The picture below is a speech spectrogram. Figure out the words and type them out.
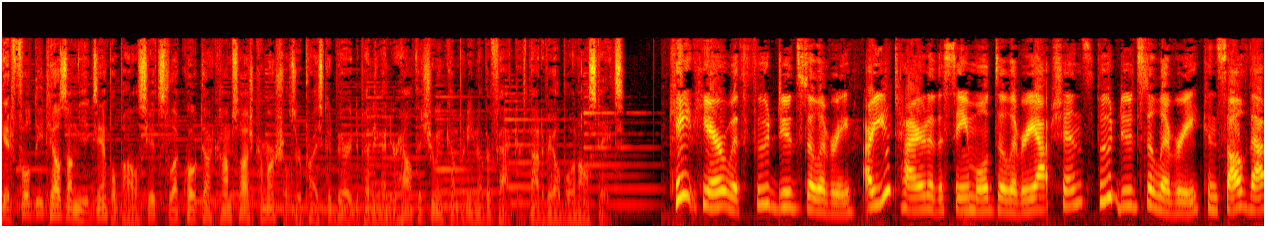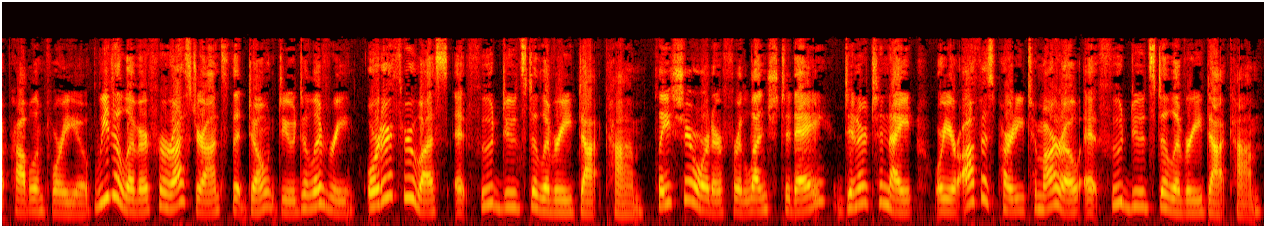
Get full details on the example policy at selectquote.com slash commercials. Or price could vary depending on your health, issuing company, and other factors. Not available in all states. Kate here with Food Dudes Delivery. Are you tired of the same old delivery options? Food Dudes Delivery can solve that problem for you. We deliver for restaurants that don't do delivery. Order through us at fooddudesdelivery.com. Place your order for lunch today, dinner tonight, or your office party tomorrow at fooddudesdelivery.com.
